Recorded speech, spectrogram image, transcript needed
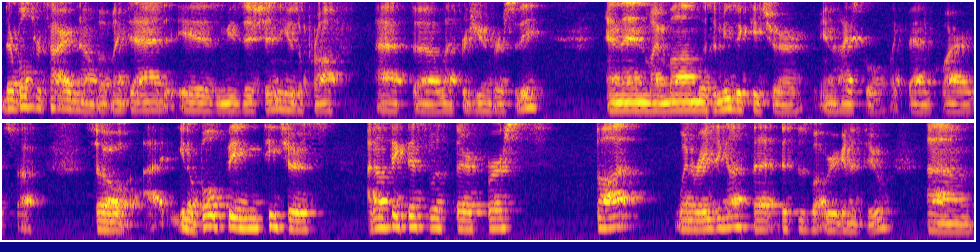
they're both retired now, but my dad is a musician. He was a prof at uh, Lethbridge University. And then my mom was a music teacher in high school, like band and choir and stuff. So, uh, you know, both being teachers, I don't think this was their first thought when raising us that this is what we were going to do. Um,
